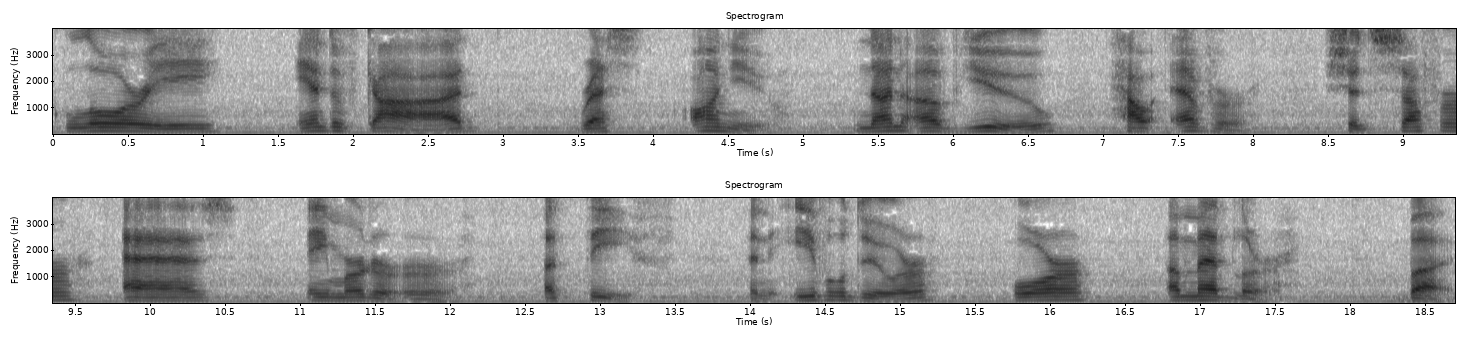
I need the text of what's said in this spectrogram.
glory and of God rests on you. None of you, however, should suffer as a murderer, a thief, an evildoer, or a meddler. But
